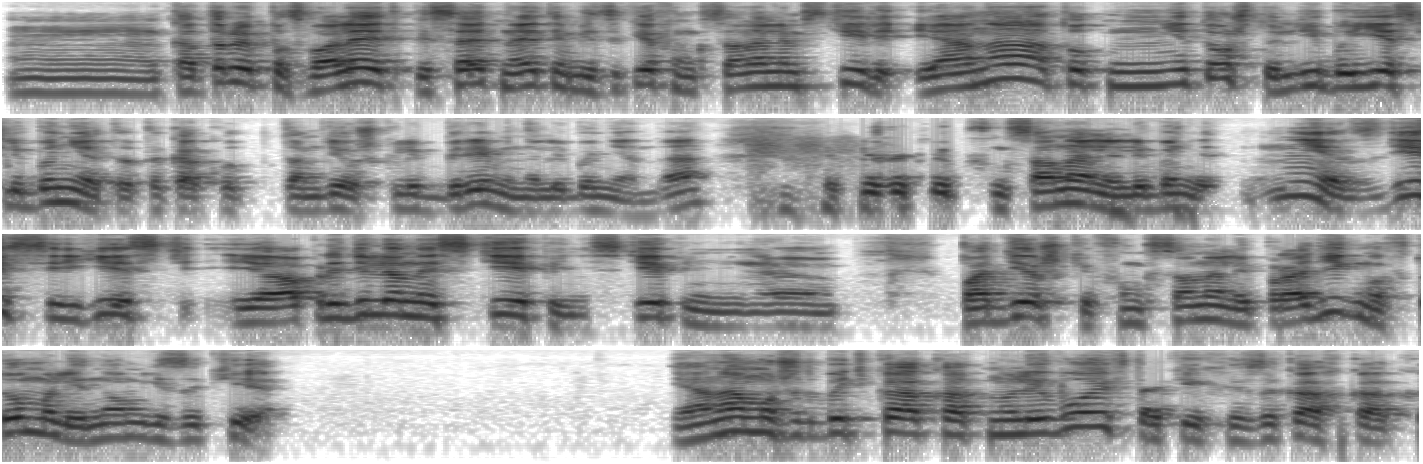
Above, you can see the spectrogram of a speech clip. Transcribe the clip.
которая позволяет писать на этом языке в функциональном стиле. И она тут не то, что либо есть, либо нет. Это как вот там девушка либо беременна, либо нет, да? Язык либо функциональный, либо нет. Нет, здесь есть и определенная степень, степень э, поддержки функциональной парадигмы в том или ином языке. И она может быть как от нулевой в таких языках, как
